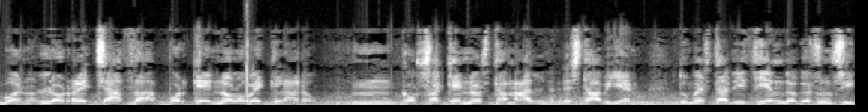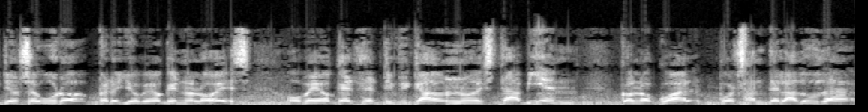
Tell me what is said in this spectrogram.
bueno, lo rechaza porque no lo ve claro, mm, cosa que no está mal, está bien. Tú me estás diciendo que es un sitio seguro, pero yo veo que no lo es, o veo que el certificado no está bien, con lo cual, pues ante la duda,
